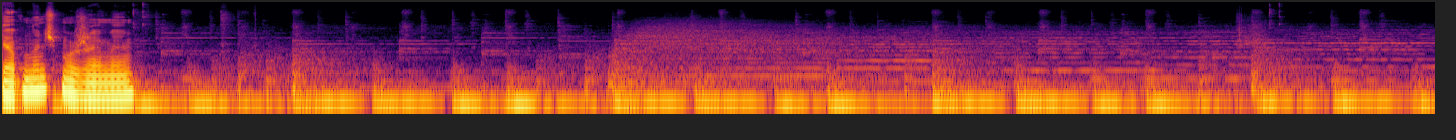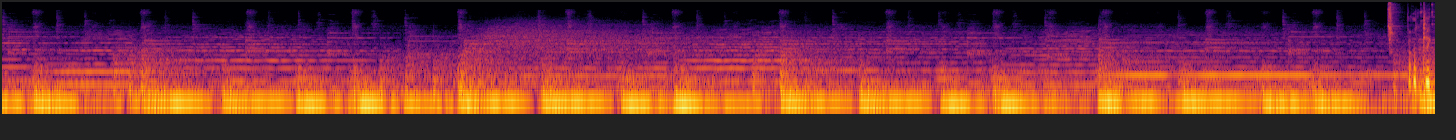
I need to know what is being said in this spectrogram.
Dziabnąć? Możemy. O tak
